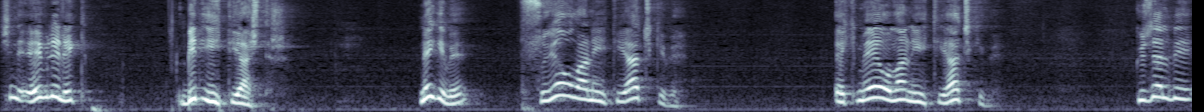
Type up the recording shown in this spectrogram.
Şimdi evlilik bir ihtiyaçtır. Ne gibi? Suya olan ihtiyaç gibi. Ekmeğe olan ihtiyaç gibi. Güzel bir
